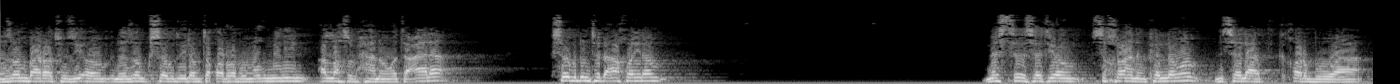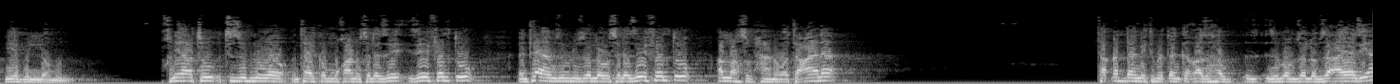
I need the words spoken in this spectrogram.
ነዞም ባሮት እዚኦም ነዞም ክሰግዱ ኢሎም ተቐረቡ ሙእምኒን ኣላ ስብሓን ወተላ ክሰግዱ እንተ ደኣ ኮይኖም መስተ ሰትዮም ስኽራን ከለዎም ንሰላት ክቐርብዋ የብሎምን ምኽንያቱ እቲ ዝብልዎ እንታይ ከም ምዃኑ ስለዘይፈልጡ እንታይ እዮም ዝብሉ ዘለዉ ስለ ዘይፈልጡ ኣላ ስብሓን ወተላ ታቀዳሚቲ መጠንቀቃ ዝህቦም ዘሎ ብዛ ኣያ እዚኣ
